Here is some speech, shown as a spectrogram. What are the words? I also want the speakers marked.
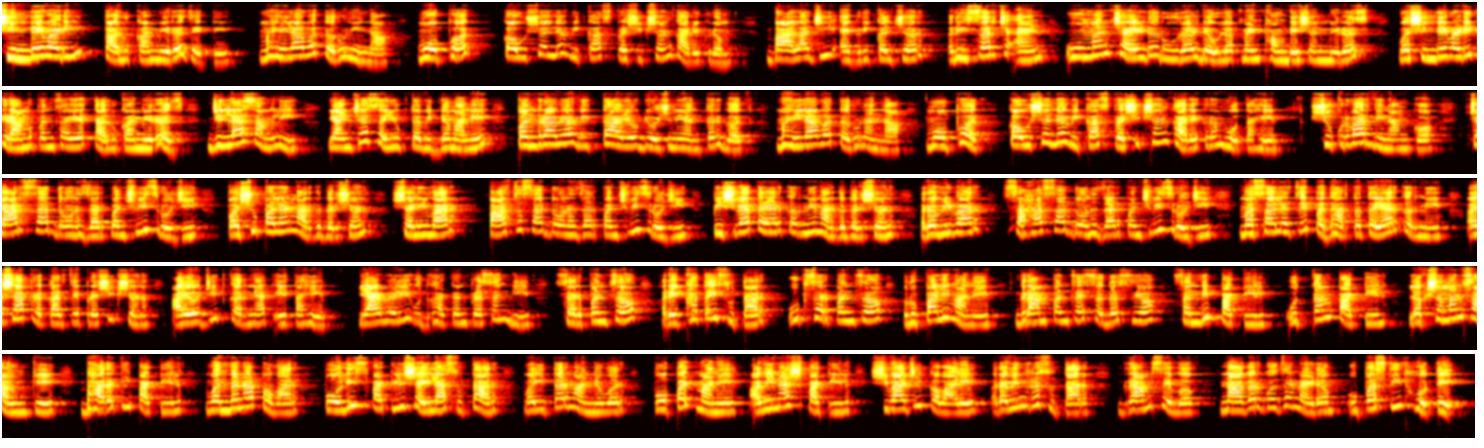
Speaker 1: शिंदेवाडी तालुका मिरज येथे महिला व तरुणींना मोफत कौशल्य विकास प्रशिक्षण कार्यक्रम Balaji agriculture research and women child rural development foundation Miraj व शिंदेवाडी ग्रामपंचायत तालुका मिरज जिल्हा सांगली यांच्या संयुक्त विद्यमाने पंधराव्या वित्त आयोग योजनेअंतर्गत महिला व तरुणांना मोफत कौशल्य विकास प्रशिक्षण कार्यक्रम होत आहे. शुक्रवार दिनांक चार सात दोन हजार पंचवीस रोजी पशुपालन मार्गदर्शन शनिवार पाच सात दोन हजार पंचवीस रोजी पिशव्या तयार करणे मार्गदर्शन रविवार सहा सात दोन हजार पंचवीस रोजी मसाल्याचे पदार्थ तयार करणे अशा प्रकारचे प्रशिक्षण आयोजित करण्यात येत आहे. यावेळी उद्घाटन प्रसंगी सरपंच रेखाताई सुतार उपसरपंच रुपाली माने ग्रामपंचायत सदस्य संदीप पाटील उत्तम पाटील लक्ष्मण साळुंके भारती पाटील वंदना पवार पोलीस पाटील शैला सुतार व इतर मान्यवर पोपट माने अविनाश पाटील शिवाजी कवाळे रवींद्र सुतार ग्रामसेवक नागरगोजे मॅडम उपस्थित होते.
